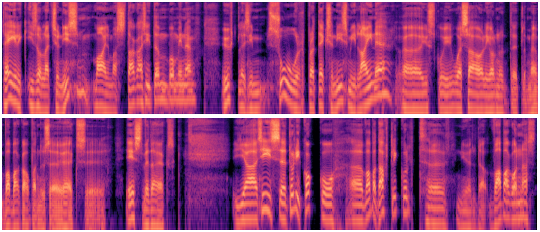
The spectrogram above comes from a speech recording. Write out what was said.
täielik isolatsionism, maailmast tagasitõmbumine, ühtlasi suur protektsionismi laine, äh, justkui USA oli olnud, ütleme, vabakaubanduse üheks äh, eestvedajaks. ja siis tulid kokku äh, vabatahtlikult nii-öelda vabakonnast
